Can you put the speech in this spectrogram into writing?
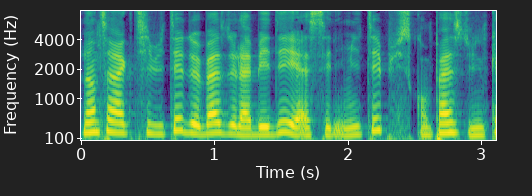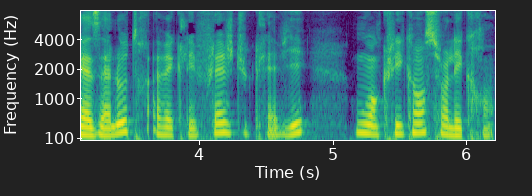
L'interactivité de base de la BD est assez limitée puisqu'on passe d'une case à l'autre avec les flèches du clavier ou en cliquant sur l'écran.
